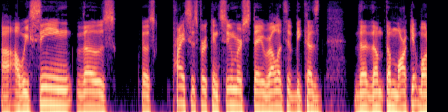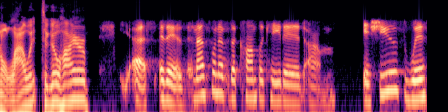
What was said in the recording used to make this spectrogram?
uh, are we seeing those those prices for consumers stay relative because the, the the market won't allow it to go higher? Yes, it is. And that's one of the complicated um, issues with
